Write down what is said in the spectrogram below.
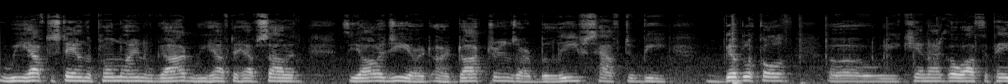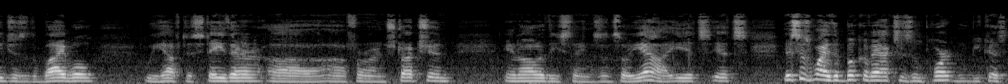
we have to stay on the plumb line of God. We have to have solid theology. Our, our doctrines, our beliefs have to be biblical. Uh, we cannot go off the pages of the Bible. We have to stay there uh, uh, for our instruction in all of these things. And so, yeah, it's it's this is why the Book of Acts is important because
